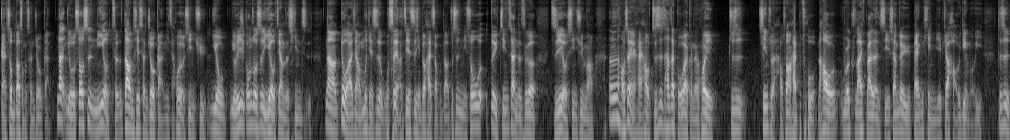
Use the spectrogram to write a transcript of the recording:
感受不到什么成就感。那有时候是你有得到那些成就感，你才会有兴趣。有有一些工作室也有这样的性质。那对我来讲，目前是我这两件事情都还找不到。就是你说我对金善的这个职业有兴趣吗？嗯，好像也还好。只是他在国外可能会就是薪水好像还不错，然后 work life balance 也相对于 banking 也比较好一点而已。就是。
